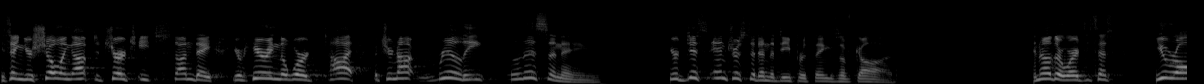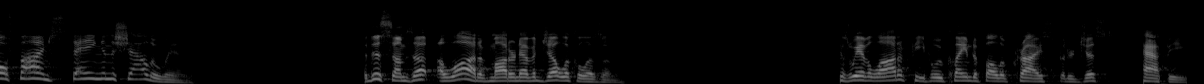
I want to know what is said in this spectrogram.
He's saying you're showing up to church each Sunday, you're hearing the word taught, but you're not really listening. You're disinterested in the deeper things of God. In other words, he says, You're all fine staying in the shallow end. But this sums up a lot of modern evangelicalism. Because we have a lot of people who claim to follow Christ but are just happy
